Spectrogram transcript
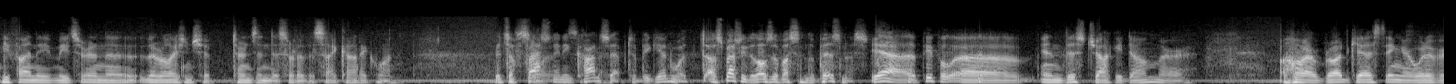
he finally meets her, and the the relationship turns into sort of a psychotic one. It's a fascinating Sort of, concept to begin with, especially to those of us in the business. Yeah, people uh, in disc jockeydom or or broadcasting or whatever.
